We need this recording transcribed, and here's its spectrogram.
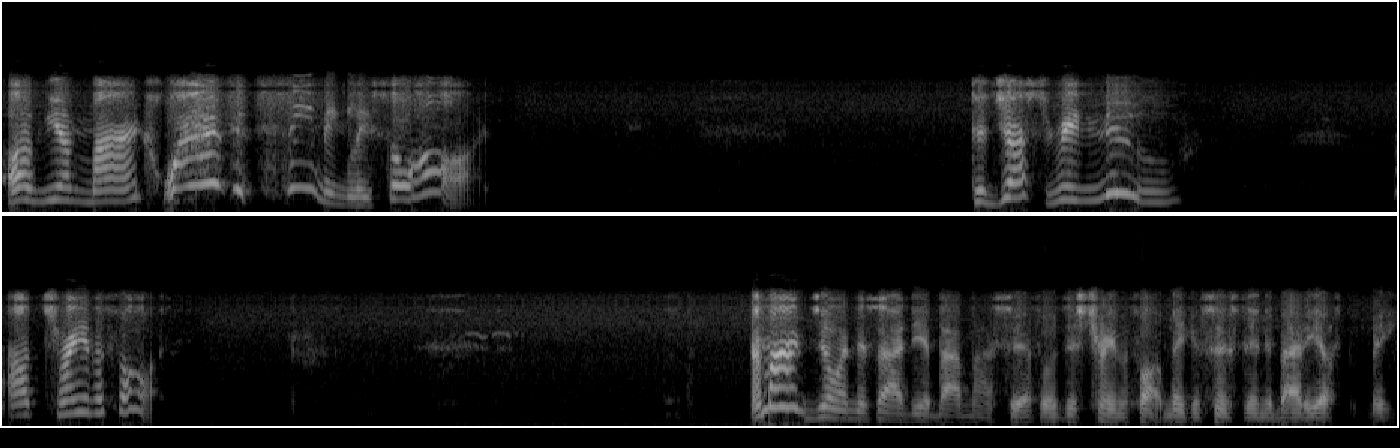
of your mind? Why is it seemingly so hard? to just renew our train of thought. Am I enjoying this idea by myself, or is this train of thought making sense to anybody else but me?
